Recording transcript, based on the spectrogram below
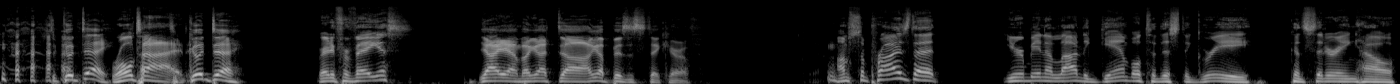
It's a good day. Roll It's a Tide. good day. Ready for Vegas? Yeah, I am. I got uh, I got business to take care of. I'm surprised that you're being allowed to gamble to this degree, considering how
